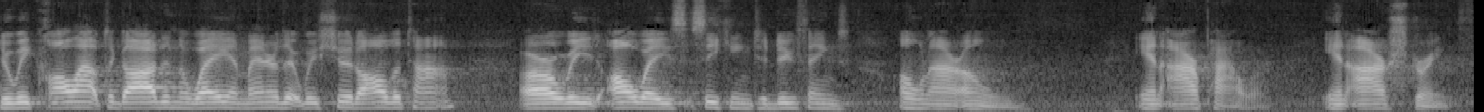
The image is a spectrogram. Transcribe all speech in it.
Do we call out to God in the way and manner that we should all the time? Or are we always seeking to do things on our own, in our power, in our strength?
